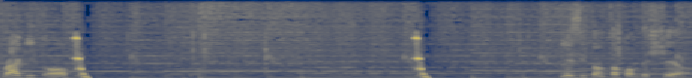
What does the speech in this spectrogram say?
Drag it up. Place it on top of the shell.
